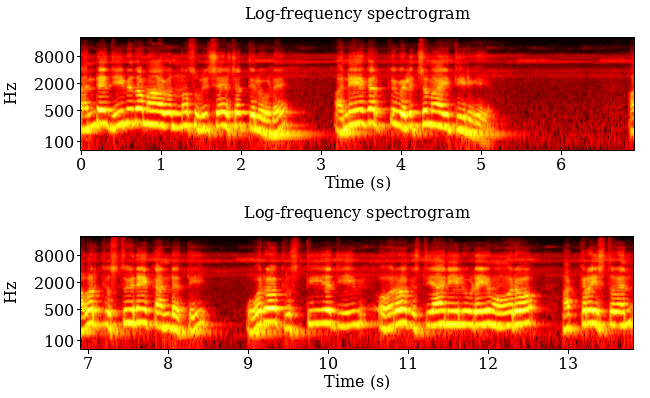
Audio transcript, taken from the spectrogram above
തന്റെ ജീവിതമാകുന്ന സുവിശേഷത്തിലൂടെ അനേകർക്ക് വെളിച്ചമായി തീരുകയും അവർ ക്രിസ്തുവിനെ കണ്ടെത്തി ഓരോ ക്രിസ്തീയ ജീവി ഓരോ ക്രിസ്ത്യാനിയിലൂടെയും ഓരോ അക്രൈസ്തവൻ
